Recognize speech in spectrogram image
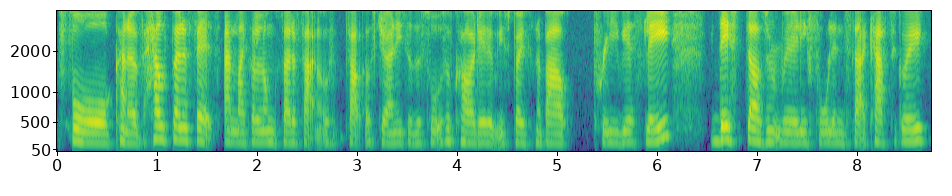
for kind of health benefits and like alongside a fat loss, fat loss journey, so the sorts of cardio that we've spoken about previously, this doesn't really fall into that category.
